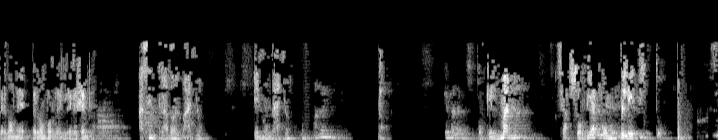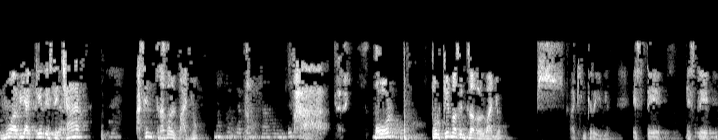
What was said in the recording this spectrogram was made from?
perdón, ¿eh? Perdón por el, el ejemplo. ¿Has entrado al baño en un año? No. Qué. Porque el man se absorbía completito. No había que desechar. ¿Has entrado al baño? Ah, caray. ¿Por? ¿Por qué no has entrado al baño? Psh, ay, qué increíble. Este, este,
